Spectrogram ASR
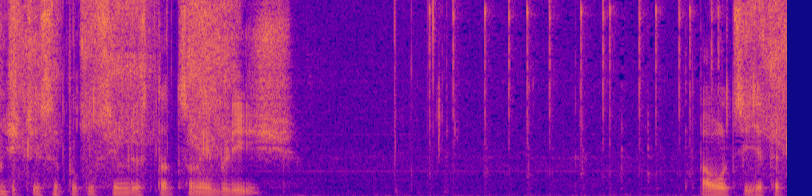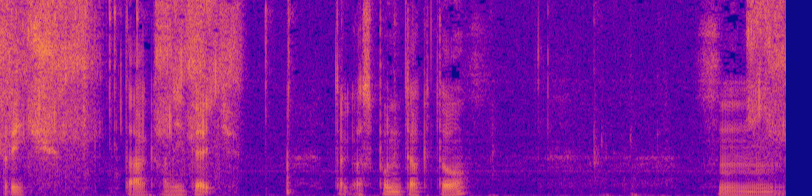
ještě se pokusím dostat co nejblíž. Pavouci, jděte pryč. Tak, ani teď. Tak aspoň takto. Hmm,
